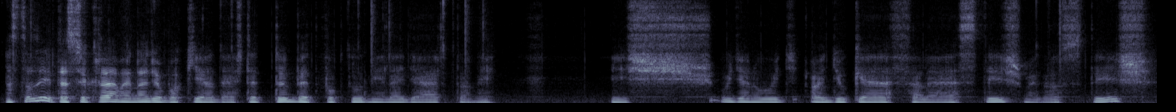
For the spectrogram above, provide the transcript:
Ezt azért tesszük rá, mert nagyobb a kiadás, tehát többet fog tudni legyártani és ugyanúgy adjuk el fele ezt is, meg azt is.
